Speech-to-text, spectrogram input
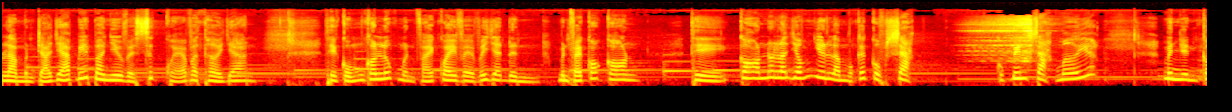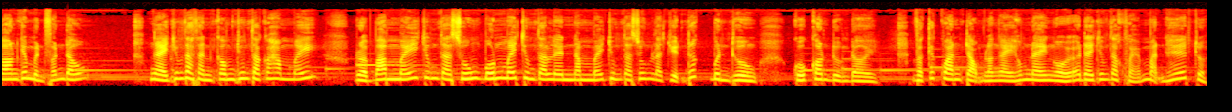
là mình trả giá biết bao nhiêu về sức khỏe và thời gian thì cũng có lúc mình phải quay về với gia đình, mình phải có con. Thì con nó là giống như là một cái cục sạc, cục pin sạc mới á. Mình nhìn con cái mình phấn đấu. Ngày chúng ta thành công, chúng ta có hăm mấy, rồi ba mấy chúng ta xuống, bốn mấy chúng ta lên, năm mấy chúng ta xuống là chuyện rất bình thường của con đường đời. Và cái quan trọng là ngày hôm nay ngồi ở đây chúng ta khỏe mạnh hết rồi.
